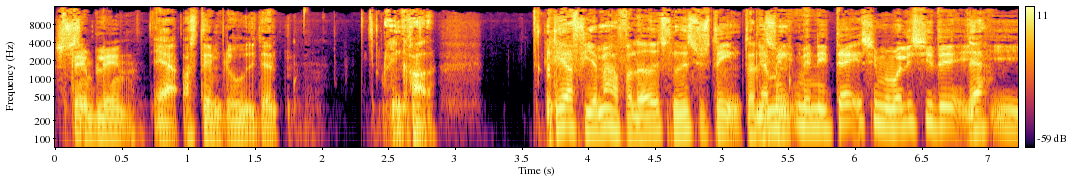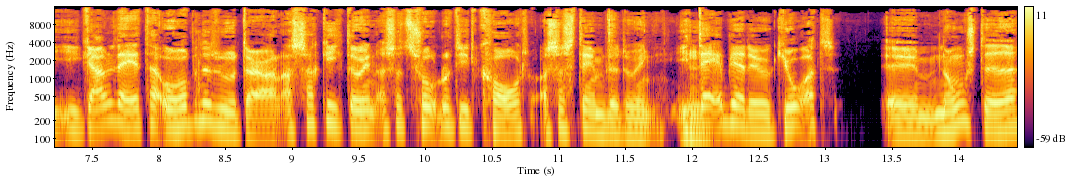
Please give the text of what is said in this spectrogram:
Stemple ind. Ja, og stemple ud i den, den grad. Det her firma har fået lavet et snedigt system, der Ja, ligesom... men, men i dag, Simon, må lige sige det, Ja. ja. i, i gamle dage, der åbnede du døren, og så gik du ind, og så tog du dit kort, og så stemplede du ind. I Mm. dag bliver det jo gjort øh, nogle steder,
